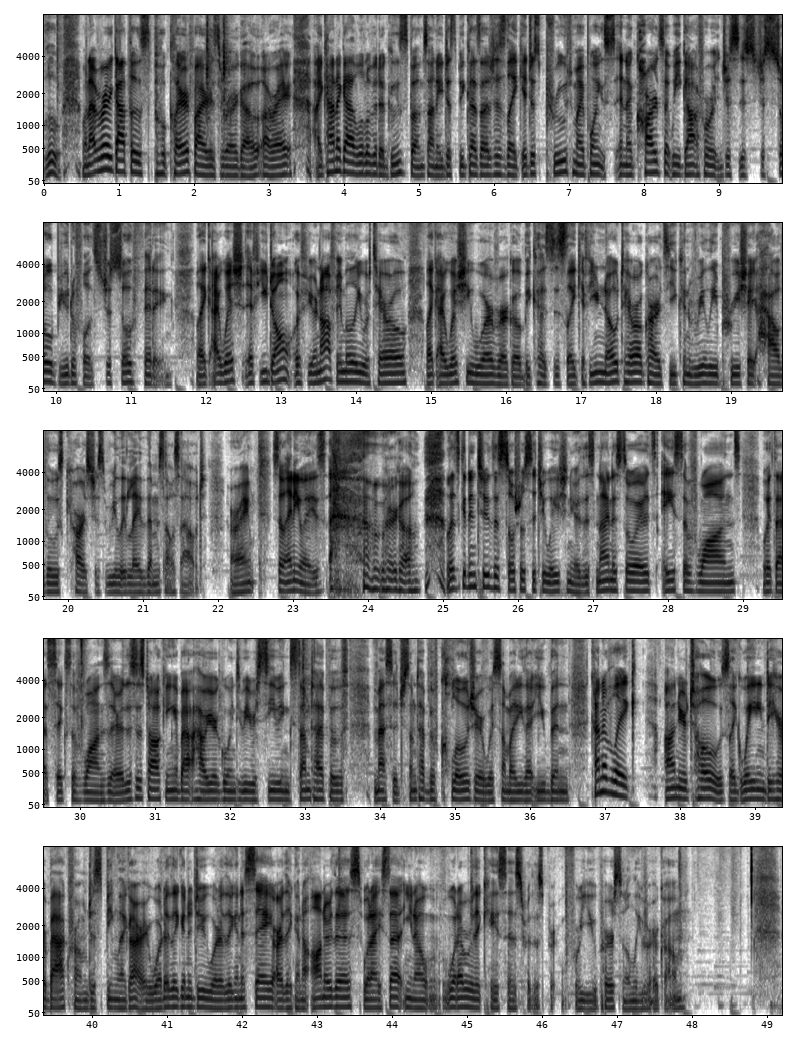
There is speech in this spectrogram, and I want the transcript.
Ooh, whenever I got those clarifiers, Virgo, all right, I kind of got a little bit of goosebumps, honey, just because I was just like, it just proved my points. And the cards that we got for it just is just so beautiful. It's just so fitting. Like, I wish if you don't, if you're not familiar with tarot, like, I wish you were Virgo because it's like, if you know tarot cards, you can really appreciate how those cards just really lay themselves out. All right. So, anyways, Virgo, let's get into the social situation here. This Nine of Swords, Ace of Wands with that Six of Wands there. This is talking about how you're going to be receiving some type of message, some type of closure with somebody that you've been kind of like on your toes, like waiting to hear back from, just being like, all right, what are they going to do? What are they going to say? Are they going to honor this? What I said, you know, whatever the case is for this, for you personally, Virgo.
